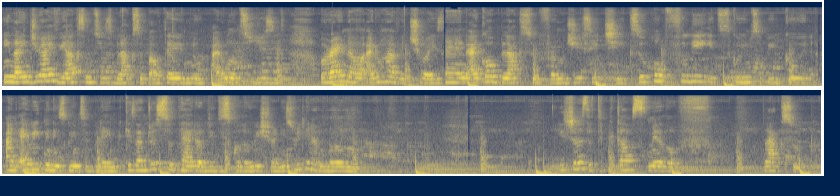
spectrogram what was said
In Nigeria, if you ask me to use black soap, I'll tell you no, I don't want to use it. But right now, I don't have a choice. And I got black soap from Juicy Cheek. So hopefully it's going to be good and everything is going to blend because I'm just so tired of the discoloration. It's really annoying. it's just the typical smell of black soap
